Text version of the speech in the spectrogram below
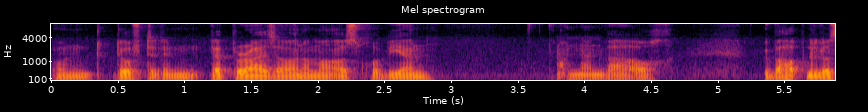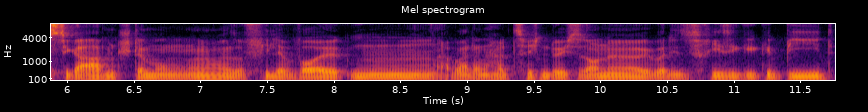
und durfte den Vaporizer nochmal ausprobieren. Und dann war auch überhaupt eine lustige Abendstimmung. Ne? Also viele Wolken, aber dann halt zwischendurch Sonne über dieses riesige Gebiet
